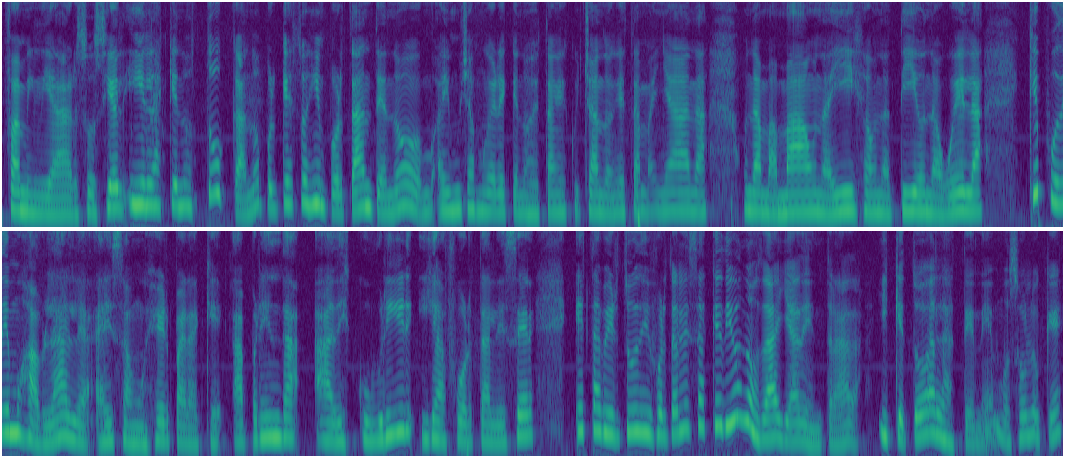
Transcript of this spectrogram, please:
familiar, social y en las que nos toca, ¿no? Porque esto es importante, ¿no? Hay muchas mujeres que nos están escuchando en esta mañana, una mamá, una hija, una tía, una abuela, ¿Qué podemos hablarle a esa mujer para que aprenda a descubrir y a fortalecer estas virtudes y fortalezas que Dios nos da ya de entrada y que todas las tenemos, solo que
